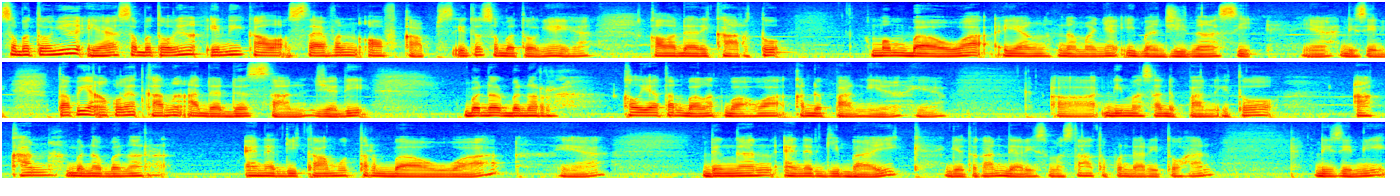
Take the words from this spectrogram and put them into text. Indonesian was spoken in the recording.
sebetulnya ya sebetulnya ini kalau Seven of Cups itu sebetulnya ya kalau dari kartu membawa yang namanya imajinasi ya di sini. Tapi yang aku lihat karena ada the sun, jadi benar-benar kelihatan banget bahwa ke depannya ya uh, di masa depan itu akan benar-benar energi kamu terbawa ya dengan energi baik gitu kan dari semesta ataupun dari Tuhan di sini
